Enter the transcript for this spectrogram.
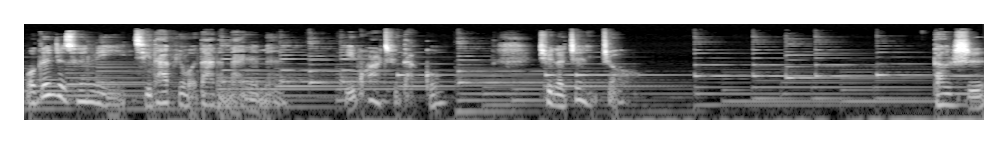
我跟着村里其他比我大的男人们一块儿去打工，去了郑州。当时，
